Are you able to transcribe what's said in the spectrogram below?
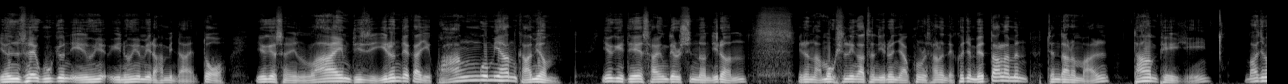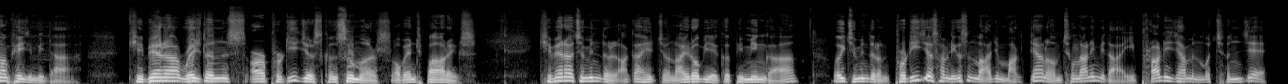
연쇄구균 인후염이라 합니다. 또 여기서 Lyme disease 이런 데까지 광범위한 감염 여기에 대해 사용될 수 있는 이런 이런 아목실린 같은 이런 약품을 사는데 그저 몇 달러면 된다는 말. 다음 페이지 마지막 페이지입니다. 키베라 residents are prodigious consumers of antibiotics. 키베라 주민들 아까 했죠 나이로비의 그 빈민가의 주민들은 프로디지어스 하면 이것은 뭐 아주 막대한 엄청난입니다. 이 프로디지 하면 뭐 천재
